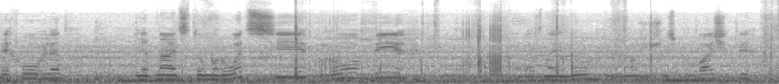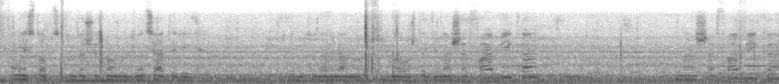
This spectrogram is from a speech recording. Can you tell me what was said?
техогляд. У 15 році пробіг. Зараз знайду, можу щось побачити. А ні, стоп, це тут щось, мабуть, 20 рік. Туди гляну. Знову ж таки наша фабрика. Наша фабрика.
